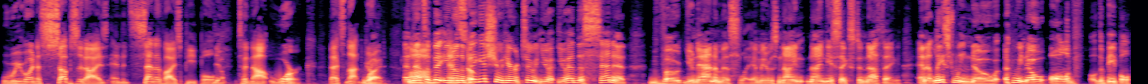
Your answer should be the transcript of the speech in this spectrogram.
where we're going to subsidize and incentivize people Yep. to not work. That's not good. Right. And that's Um, a big, you know, and the so- big issue here too. You you had the Senate vote unanimously. I mean, it was nine, 96 to nothing, and at least we know we know all of the people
